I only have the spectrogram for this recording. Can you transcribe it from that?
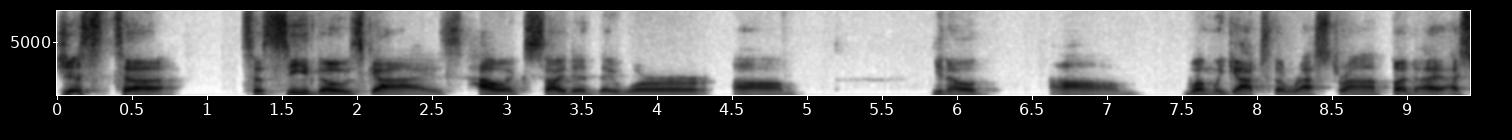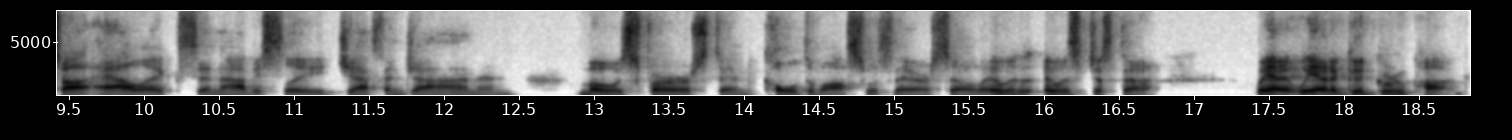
just to to see those guys how excited they were um, you know um, when we got to the restaurant but I, I saw alex and obviously jeff and john and Mose first and cole devos was there. So it was it was just a we had we had a good group hug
